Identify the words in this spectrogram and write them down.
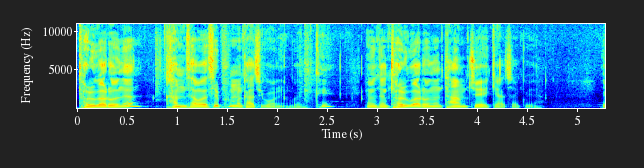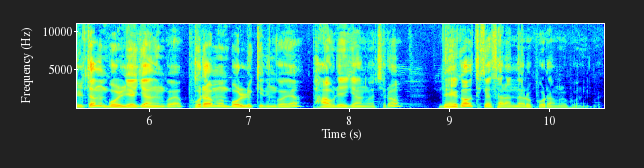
결과로는 감사와 슬픔을 가지고 오는 거예요. 오케이? 그러니까 결과로는 다음 주에 얘기하자고요. 일단은 뭘 얘기하는 거야? 보람은 뭘 느끼는 거예요? 바울이 얘기하는 것처럼 내가 어떻게 살았나로 보람을 보는 거예요.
